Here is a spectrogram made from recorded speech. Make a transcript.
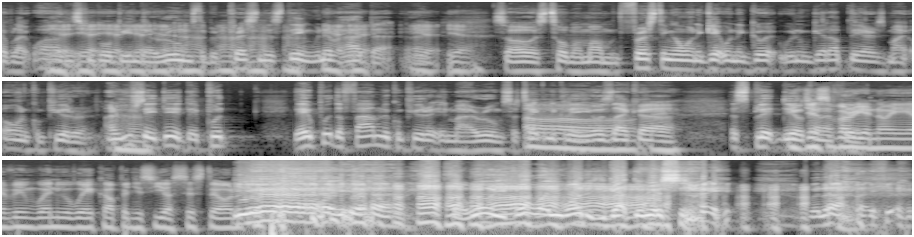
I'm like, wow, Yeah, these yeah, people yeah, be in their rooms, uh-huh, they've been uh-huh, pressing this uh-huh, thing. We never had that. right? Yeah, yeah. So I always told my mom, first thing I want to get when I go when we get up there is my own computer. And Uh-huh. which they did. They put they put the family computer in my room. So technically, it was Oh, like okay. a, a split deal. It's just very thing. annoying. I mean, when you wake up and you see your sister on the Yeah, yeah. So, well, you got what you wanted. You got the wish, right? But uh,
